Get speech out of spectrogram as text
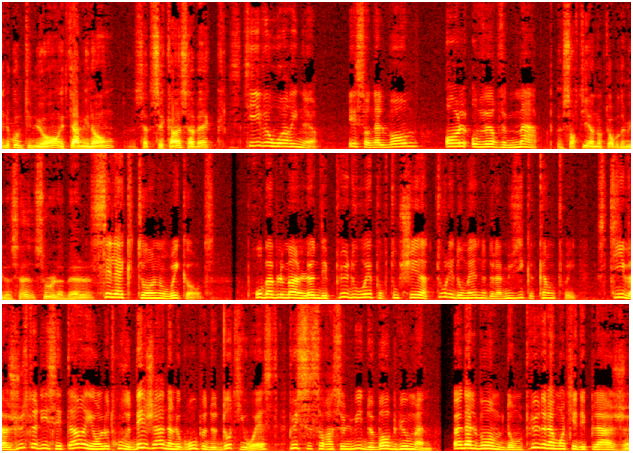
Et nous continuons et terminons cette séquence avec, Steve Wariner et son album All Over the Map, sorti en octobre 2016 sous le label Selectone Records. Probablement l'un des plus doués pour toucher à tous les domaines de la musique country. Steve a juste 17 ans et on le trouve déjà dans le groupe de Dottie West, puis ce sera celui de Bob Newman. Un album dont plus de la moitié des plages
